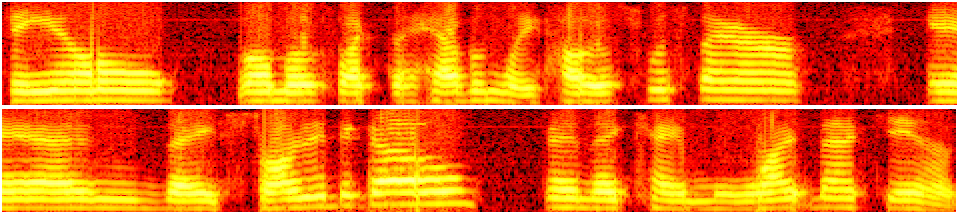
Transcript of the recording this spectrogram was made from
feel almost like the heavenly host was there. And they started to go, and they came right back in.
